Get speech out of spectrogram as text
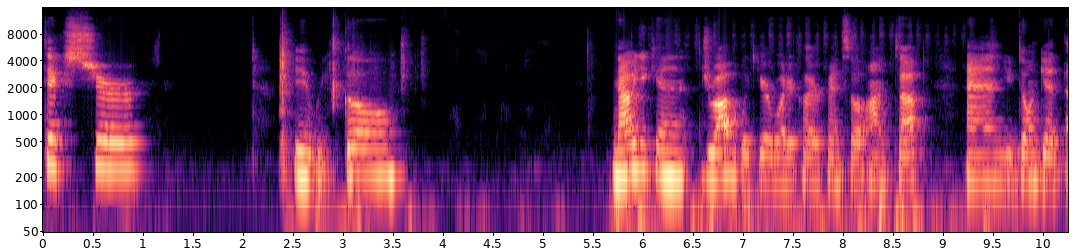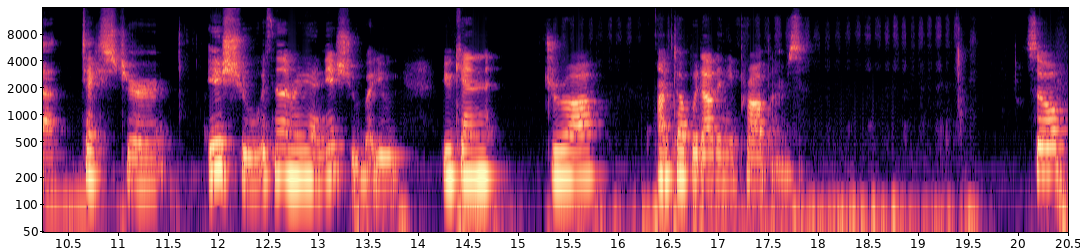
texture. Here we go. Now you can draw with your watercolor pencil on top and you don't get that texture issue. It's not really an issue, but you you can draw on top without any problems. So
